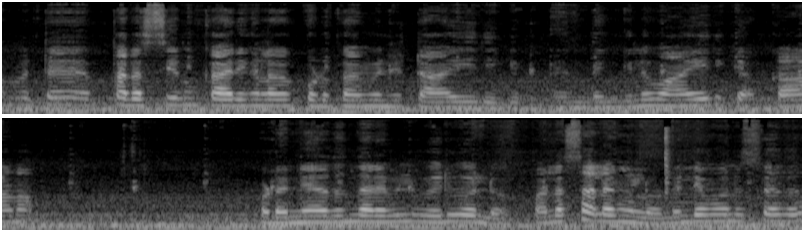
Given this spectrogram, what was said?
മറ്റേ പരസ്യം കാര്യങ്ങളൊക്കെ കൊടുക്കാൻ വേണ്ടിയിട്ടായിരിക്കും. എന്തെങ്കിലും ആയിരിക്കാം. കാണാം. ഉടനെ അത് നിലവിൽ വരുമല്ലോ. പല സ്ഥലങ്ങളിലുണ്ട് അല്ലേ മനസ്സ് അത്?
